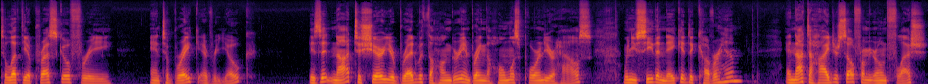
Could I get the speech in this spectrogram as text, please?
to let the oppressed go free, and to break every yoke? Is it not to share your bread with the hungry and bring the homeless poor into your house? When you see the naked, to cover him, and not to hide yourself from your own flesh?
